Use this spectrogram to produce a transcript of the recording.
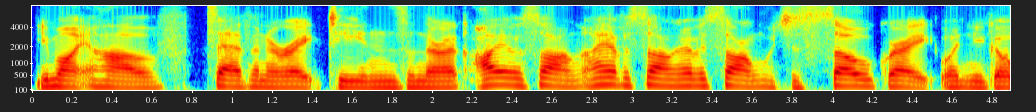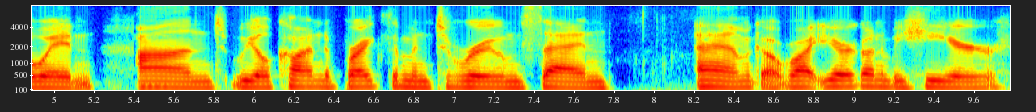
you might have seven or eight teens, and they're like, "I have a song, I have a song, I have a song," which is so great when you go in, and we'll kind of break them into rooms. Then, um, go right. You're going to be here.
